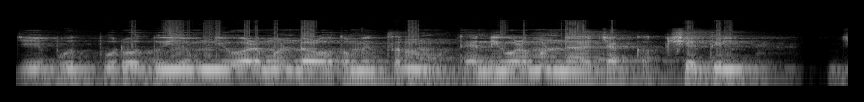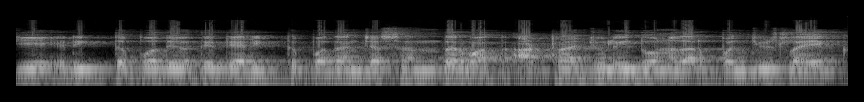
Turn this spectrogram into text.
जे भूतपूर्व दुय्यम निवड मंडळ होतं मित्रांनो त्या निवड मंडळाच्या कक्षेतील जे रिक्त पदे होते त्या रिक्त पदांच्या संदर्भात अठरा जुलै दोन हजार पंचवीसला एक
